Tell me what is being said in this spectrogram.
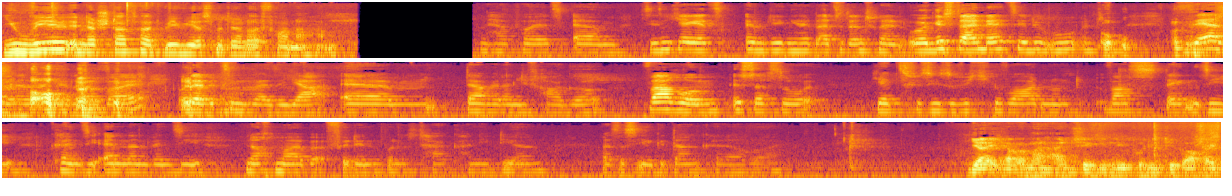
Juwel in der Stadt hat, wie wir es mit der Leuphana haben. Herr Polz, ähm, Sie sind ja jetzt im Gegenteil dazu dann schon ein Urgestein der CDU und Oh. sehr, sehr lange Oh. dabei. Oder beziehungsweise ja. Ähm, da wäre dann die Frage, warum ist das so jetzt für Sie so wichtig geworden und was denken Sie, können Sie ändern, wenn Sie nochmal für den Bundestag kandidieren? Was ist Ihr Gedanke dabei? Ja, ich habe meinen Einstieg in die Politik auch als,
